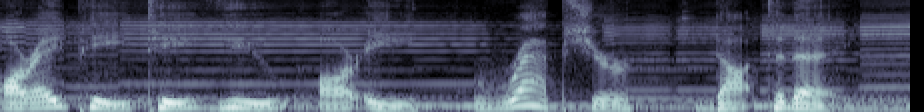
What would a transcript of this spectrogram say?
R A P T U R E, rapture.today.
